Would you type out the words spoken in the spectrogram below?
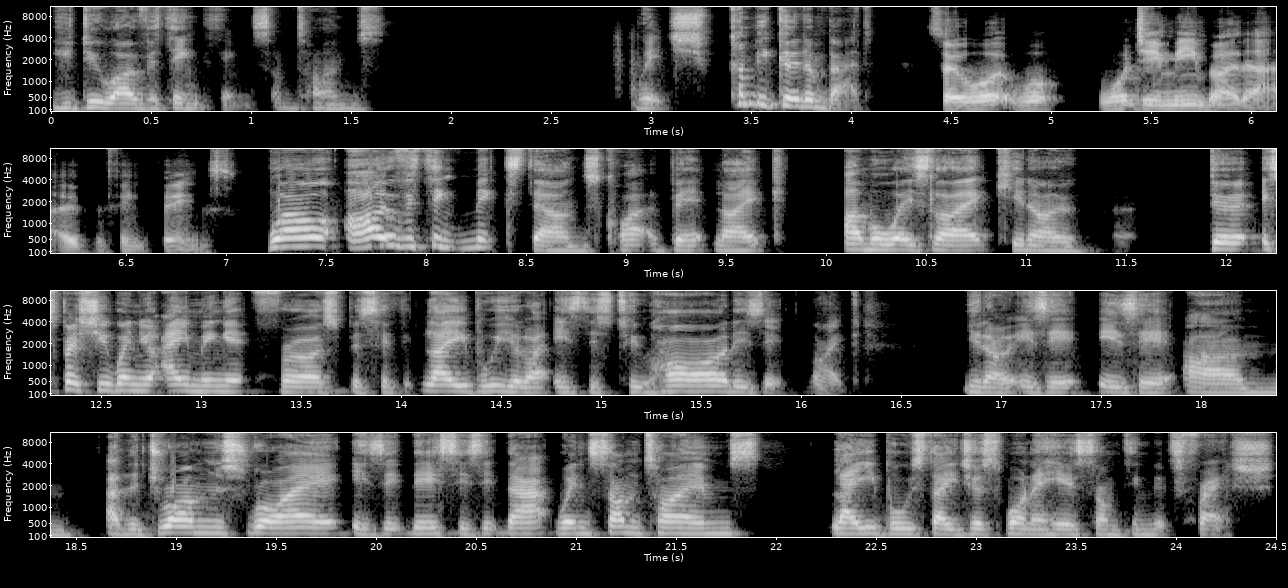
you do overthink things sometimes, which can be good and bad. So what what what do you mean by that? Overthink things? Well, I overthink mixdowns quite a bit. Like I'm always like, you know, do it, especially when you're aiming it for a specific label. You're like, is this too hard? Is it like, you know, is it is it um are the drums right? Is it this? Is it that? When sometimes labels they just want to hear something that's fresh.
